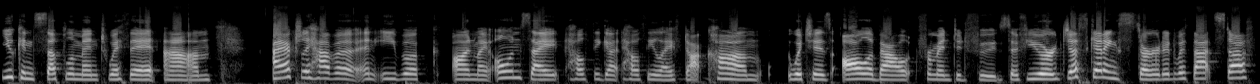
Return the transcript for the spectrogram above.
You can supplement with it. Um, I actually have a, an ebook on my own site, healthyguthealthylife.com, which is all about fermented foods. So if you're just getting started with that stuff,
